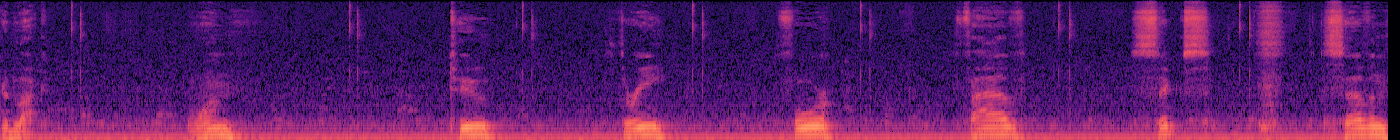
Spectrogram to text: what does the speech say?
Good luck. One, two, three, four, five six, seven,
